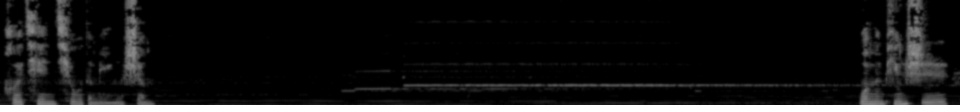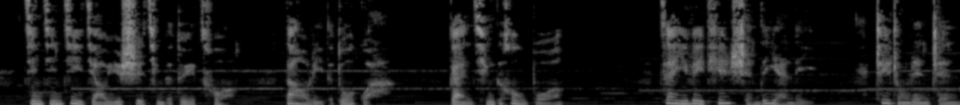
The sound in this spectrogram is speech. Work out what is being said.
和千秋的名声。我们平时斤斤计较于事情的对错、道理的多寡、感情的厚薄。在一位天神的眼里，这种认真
